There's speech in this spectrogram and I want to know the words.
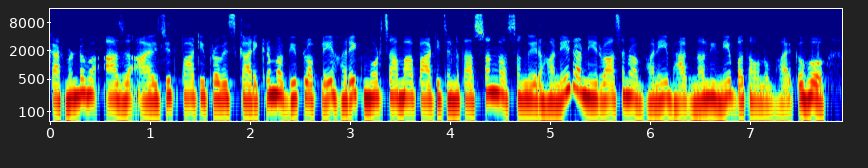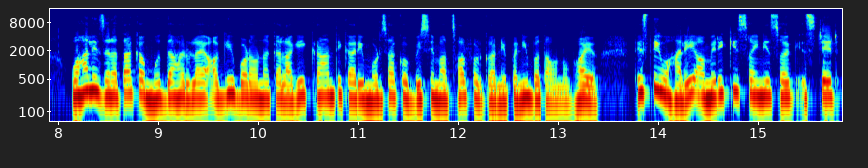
काठमाडौँमा आज आयोजित पार्टी प्रवेश कार्यक्रममा विप्लवले हरेक मोर्चामा पार्टी जनतासँग सँगै रहने र निर्वाचनमा भने भाग नलिने बताउनु भएको हो। उहाँले जनताका मुद्दाहरूलाई अघि बढाउनका लागि क्रान्तिकारी मोर्चाको विषयमा छलफल गर्ने पनि बताउनुभयो। त्यस्तै उहाँले अमेरिकी सैन्य सहयोग स्टेट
